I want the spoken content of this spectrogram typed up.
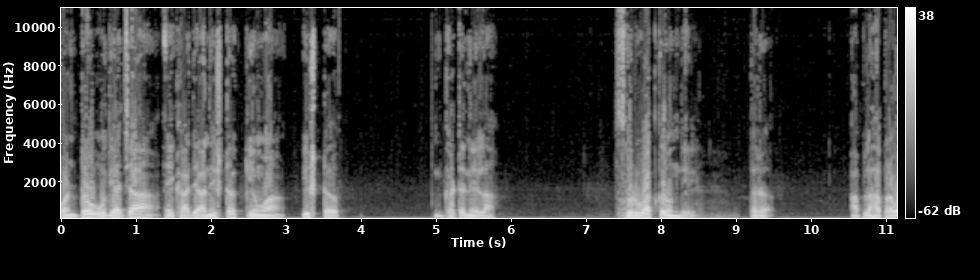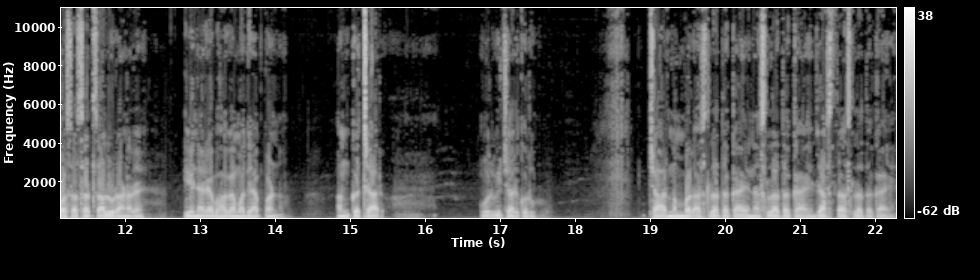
पण तो उद्याच्या एखाद्या अनिष्ट किंवा इष्ट घटनेला सुरुवात करून देईल. तर आपला हा प्रवास असा चालू राहणार आहे. येणाऱ्या भागामध्ये आपण अंक चार वर विचार करू. चार नंबर असला तर काय नसला तर काय जास्त असला तर काय?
